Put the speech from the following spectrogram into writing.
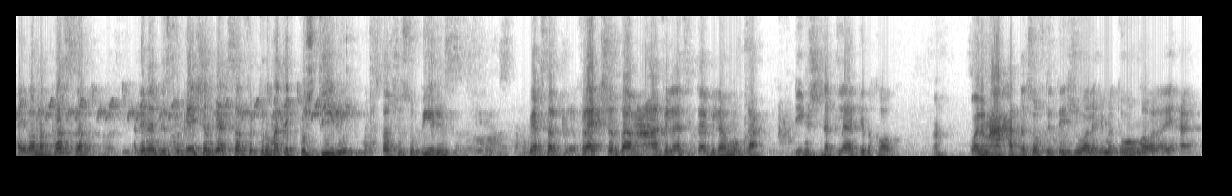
هيبقى متكسر. بعدين الـ dislocation بيحصل في الـ traumatic posterior ما بيحصلش superior وبيحصل fracture بقى معاها في الـ acetabulum وبتاع دي مش شكلها كده خالص؟ ولا معاها حتى soft tissue ولا hematoma ولا أي حاجة.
